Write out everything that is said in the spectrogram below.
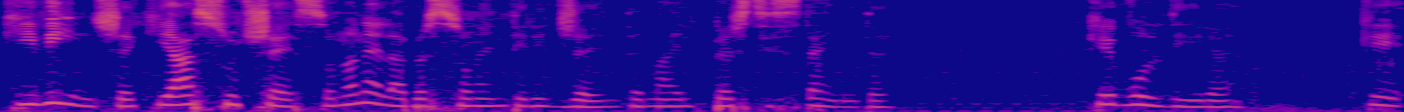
chi vince, chi ha successo, non è la persona intelligente ma il persistente. Che vuol dire? Che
